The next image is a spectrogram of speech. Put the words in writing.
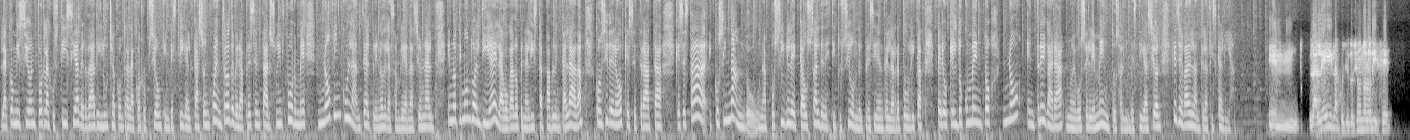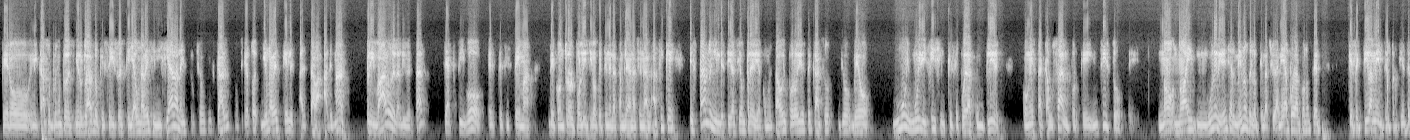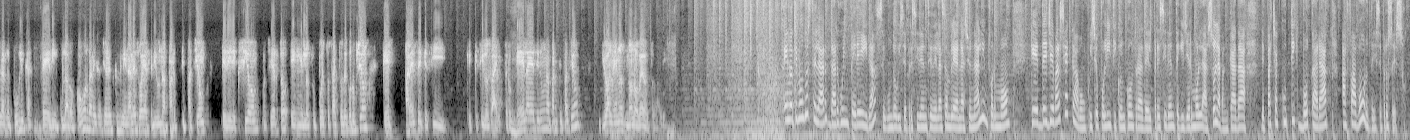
la Comisión por la Justicia, Verdad y Lucha contra la Corrupción que investiga el caso Encuentro deberá presentar su informe no vinculante al Pleno de la Asamblea Nacional. En Notimundo al Día, el abogado penalista Pablo Encalada consideró que se trata, que se está cocinando una posible causal de destitución del presidente de la República, pero que el documento no entregará nuevos elementos a la investigación que lleva adelante la Fiscalía. Em, la ley y la Constitución no lo dice, pero en el caso, por ejemplo, del señor Glass, lo que se hizo es que ya una vez iniciada la instrucción fiscal, ¿no es cierto? Y una vez que él estaba además privado de la libertad, se activó este sistema de control político que tiene la Asamblea Nacional. Así que, estando en investigación previa, como está hoy por hoy este caso, yo veo muy, muy difícil que se pueda cumplir con esta causal, porque, insisto, eh, no, no hay ninguna evidencia, al menos de lo que la ciudadanía pueda conocer, que efectivamente el presidente de la República esté vinculado con organizaciones criminales o haya tenido una participación de dirección, ¿no es cierto?, en los supuestos actos de corrupción, que parece que sí, que, sí los hay, pero que él haya tenido una participación, yo al menos no lo veo todavía. En Notimundo Estelar, Darwin Pereira, segundo vicepresidente de la Asamblea Nacional, informó que de llevarse a cabo un juicio político en contra del presidente Guillermo Lazo, la bancada de Pachacutic votará a favor de ese proceso.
